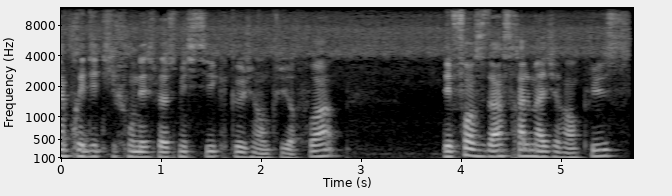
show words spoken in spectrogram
Après des typhons d'espace mystique que j'ai en plusieurs fois. Des forces d'astral majeur en plus.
